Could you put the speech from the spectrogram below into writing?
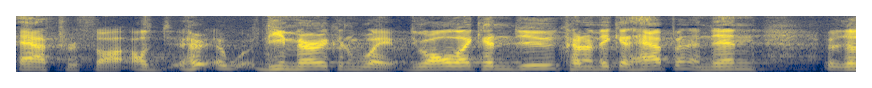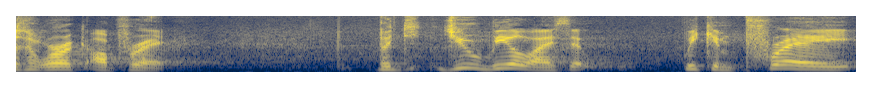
afterthought. I'll, the American way do all I can do, kind of make it happen, and then if it doesn't work, I'll pray. But do you realize that we can pray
